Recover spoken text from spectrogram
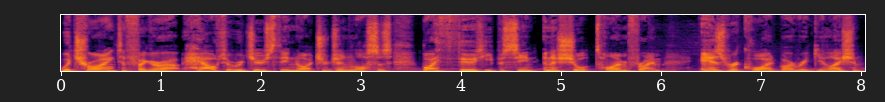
were trying to figure out how to reduce their nitrogen losses by 30% in a short time frame as required by regulation.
